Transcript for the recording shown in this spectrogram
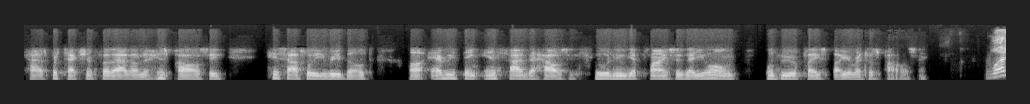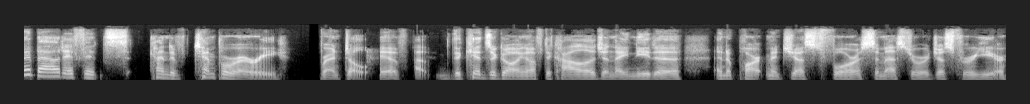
has protection for that under his policy. His house will be rebuilt. Uh, everything inside the house, including the appliances that you own, will be replaced by your renter's policy. What about if it's kind of temporary rental? If uh, the kids are going off to college and they need a an apartment just for a semester or just for a year?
